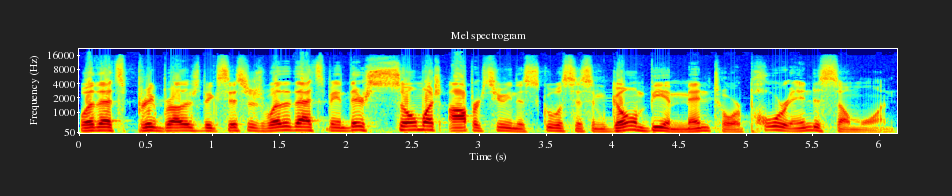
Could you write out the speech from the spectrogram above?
whether that's big brothers, big sisters, whether that's, man, there's so much opportunity in the school system. Go and be a mentor, pour into someone.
